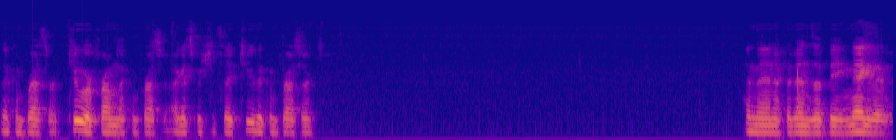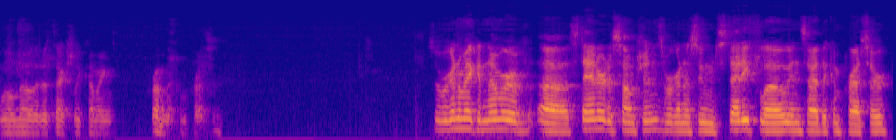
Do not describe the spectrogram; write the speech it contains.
the compressor, to or from the compressor. I guess we should say to the compressor. And then if it ends up being negative, we'll know that it's actually coming from the compressor. So we're going to make a number of uh, standard assumptions. We're going to assume steady flow inside the compressor.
